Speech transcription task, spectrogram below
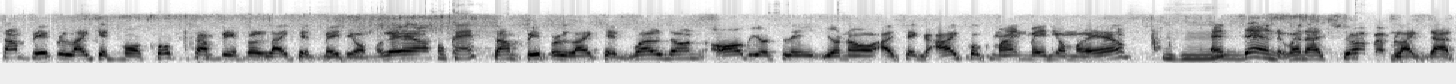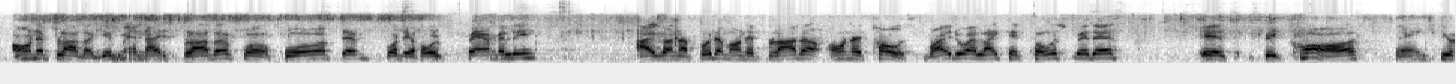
some people like it more cooked, some people like it medium rare. Okay. Some people like it well done. Obviously, you know, I think I cook mine medium rare. Mm-hmm. And then when I serve them like that on a platter, give me a nice platter for four of them for the whole family. I'm gonna put them on a platter on a toast. Why do I like a toast with it? It's because, thank you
